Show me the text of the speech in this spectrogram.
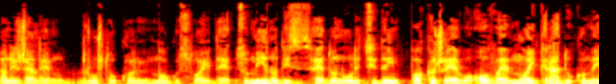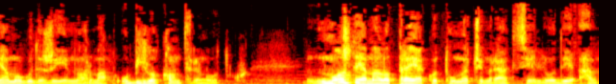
Oni žele jedno društvo u kojem mogu svoji decu mirno da izvedu na ulicu i da im pokažu, evo, ovo je moj grad u kome ja mogu da živim normalno, u bilo kom trenutku. Možda ja malo prejako tumačim reakcije ljudi, ali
